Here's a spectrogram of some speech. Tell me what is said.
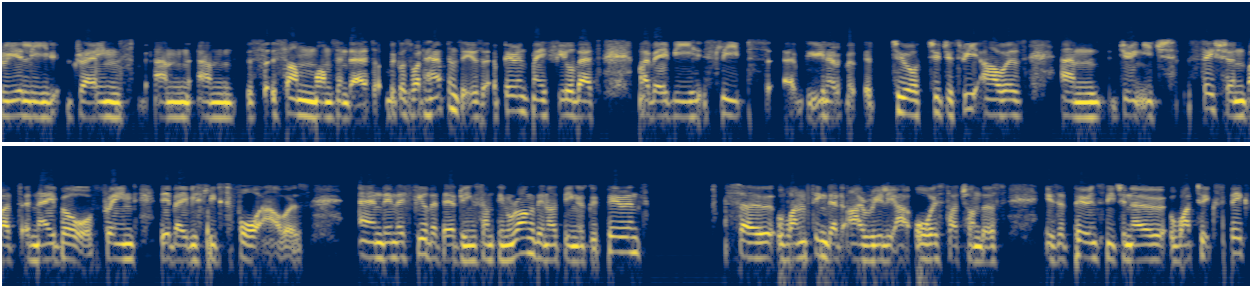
really drains um, um some moms and dads because what happens is a parent may feel that my baby sleeps, uh, you know, two or two to three hours um, during each session, but a neighbor or friend, their baby sleeps four hours. And then they feel that they're doing something wrong. They're not being a good parent. So one thing that I really, I always touch on this is that parents need to know what to expect.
